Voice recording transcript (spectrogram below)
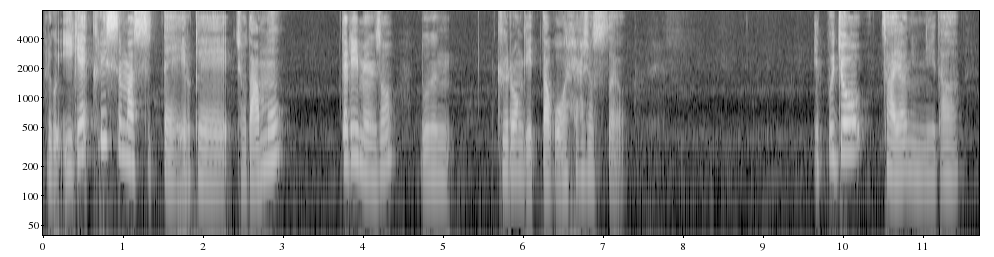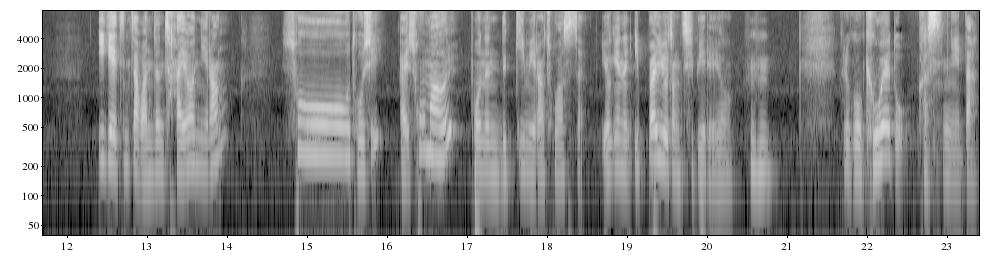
그리고 이게 크리스마스 때 이렇게 저 나무 때리면서 노는 그런 게 있다고 하셨어요. 예쁘죠? 자연입니다. 이게 진짜 완전 자연이랑 소도시? 아니, 소마을? 보는 느낌이라 좋았어요. 여기는 이빨 요정 집이래요. 그리고 교회도 갔습니다.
